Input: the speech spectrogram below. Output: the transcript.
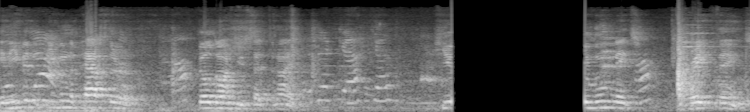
and even even the pastor Bill Donahue said tonight, he illuminates great things.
